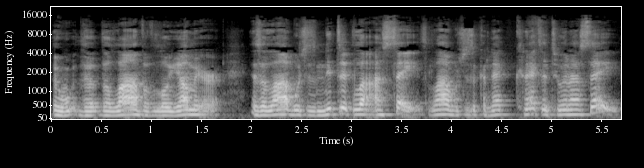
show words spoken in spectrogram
the the, the lav of lo yamir is a lab which is nitik la asay. It's a lab which is connect, connected to an asay.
